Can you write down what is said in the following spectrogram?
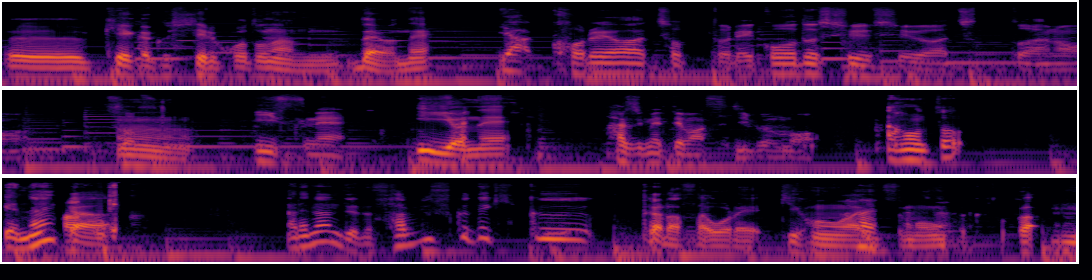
うー計画してることなんだよね。いやこれはちょっとレコード収集はちょっとあのそうそう、ん。いいっすねいいよね。始めてます自分もあ、ほんとえ、なんか、あれなんだよね、サブスクで聞くからさ、俺、基本はい。つも音楽とか。うん。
